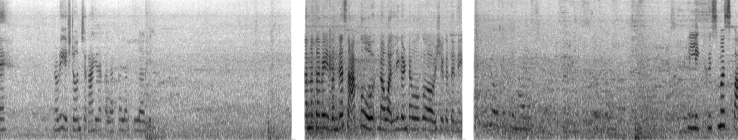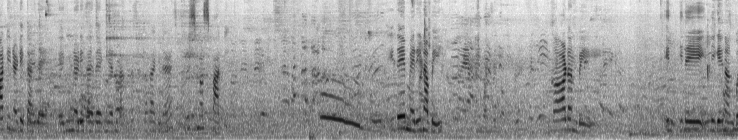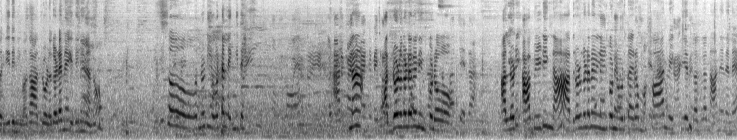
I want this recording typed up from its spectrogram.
ನೋಡಿ, ಎಷ್ಟೊಂದು ಚೆನ್ನಾಗಿದೆ ಕಲರ್ ಕಲರ್ಫುಲ್ ಆಗಿ. ಅನ್ನೋತವೆ ಬಂದ್ರೆ ಸಾಕು. ನಾವು ಅಲ್ಲಿ ಗಂಟ ಹೋಗೋ ಅವಶ್ಯಕತೆನೇ ಇಲ್ಲಿ. ಕ್ರಿಸ್ಮಸ್ ಪಾರ್ಟಿ ನಡೀತಾ ಇದೆ. ಹೆಂಗ್ ನಡೀತಾ ಇದೆ, ಹೆಂಗೆ ಅಂತ ಸಕ್ಕತ್ತಾಗಿದೆ ಕ್ರಿಸ್ಮಸ್ ಪಾರ್ಟಿ ಇದೇ ಮೆರಿನಾ ಬೇ. Garden Bay. ಇದೇ, ಇಲ್ಲಿಗೆ ನಾನು ಬಂದಿದ್ದೀನಿ ಇವಾಗ, ಅದ್ರೊಳಗಡೆನೆ ಇದ್ದೀನಿ ನಾನು. ಸೊ ನೋಡಿ ಹೋಟೆಲ್ ಹೆಂಗಿದೆ? ಅದನ್ನ ಅದ್ರೊಳಗಡೆನೆ ನಿಂತ್ಕೊಂಡು ಅಲ್ಲಿ ನೋಡಿ, ಆ ಬಿಲ್ಡಿಂಗ್ನ ಅದ್ರೊಳಗಡೆನೆ ನಿಂತ್ಕೊಂಡು ನೋಡ್ತಾ ಇರೋ ಮಹಾನ್ ವ್ಯಕ್ತಿ ಅಂತಂದ್ರೆ ನಾನೇನೇನೆ.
